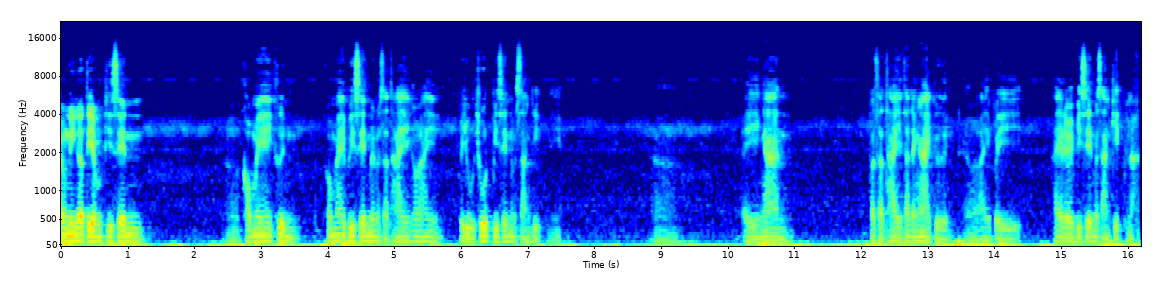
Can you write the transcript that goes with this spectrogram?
ช่วงนี้ก็เตรียม present เขาไม่ให้ขึ้น เขาไม่ให้ present เป็นภาษาไทยเขาให้ไปอยู่ชุดพรีเซนต์เป็นภาษาอังกฤษ ไองานภาษาไทยถ้าจะง่ายเกินให้ไปให้อะไรไปพรีเซนต์ภาษาอังกฤษนะ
